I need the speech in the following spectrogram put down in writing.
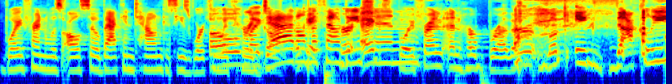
boyfriend was also back in town because he's working with her Oh dad God. on the foundation. Her ex-boyfriend and her brother look exactly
